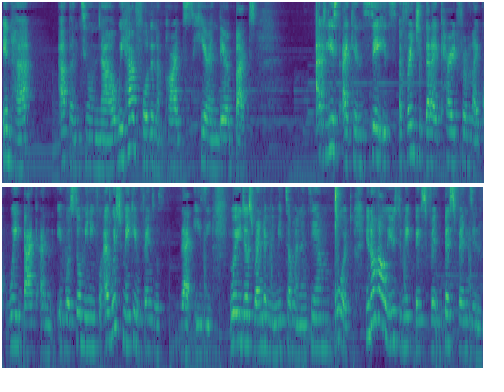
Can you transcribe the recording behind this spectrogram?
in her up until now. We have fallen apart here and there, but at least I can say it's a friendship that I carried from like way back and it was so meaningful. I wish making friends was that easy where you just randomly meet someone and say I'm bored. You know how we used to make best friend best friends in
